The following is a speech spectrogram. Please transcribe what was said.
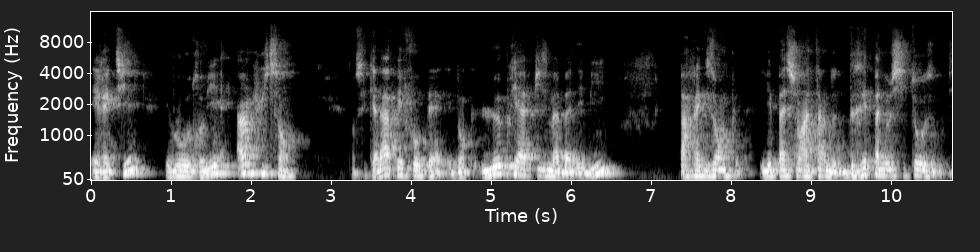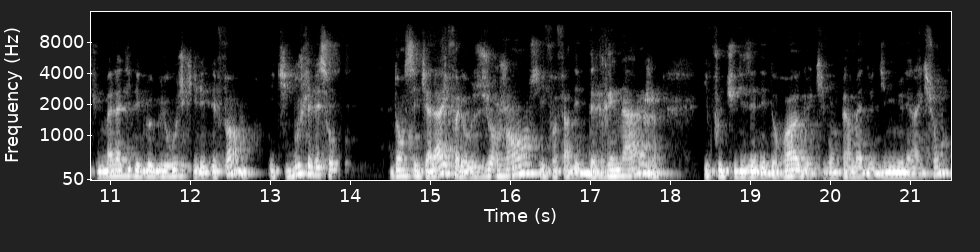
érectiles, et vous vous retrouviez impuissant. Dans ces cas-là, après, il faut opérer. donc, le priapisme à bas débit, par exemple, les patients atteints de drépanocytose, une maladie des globules rouges qui les déforme et qui bouche les vaisseaux. Dans ces cas-là, il faut aller aux urgences, il faut faire des drainages, il faut utiliser des drogues qui vont permettre de diminuer l'érection.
